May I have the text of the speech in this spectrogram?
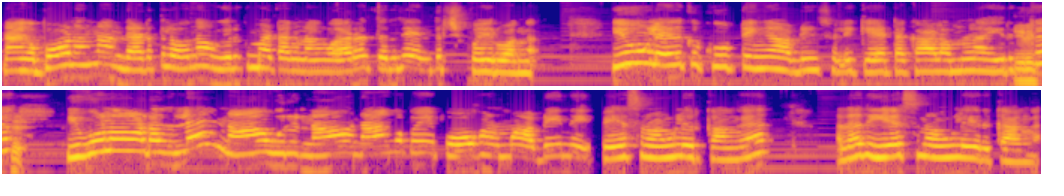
நாங்க போனோம்னா அந்த இடத்துல வந்து அவங்க இருக்க மாட்டாங்க. நாங்க வர தெரிஞ்சு எந்திரிச்சு போயிடுவாங்க இவங்களை எதுக்கு கூப்பிட்டீங்க அப்படின்னு சொல்லி கேட்ட காலம்லாம் இருக்கு. இருக்கு. இவனோடதுல நான் ஒரு நான் நாங்க போய் போகணுமா அப்படின்னு பேசுனவங்களும் இருக்காங்க. அதாவது ஏசுனவங்களும் இருக்காங்க.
